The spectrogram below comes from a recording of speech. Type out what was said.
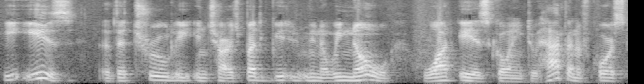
He is the truly in charge. But you know, we know what is going to happen, of course.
